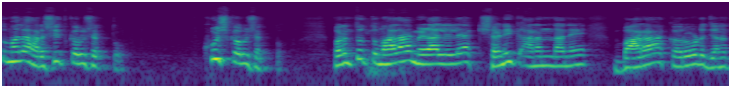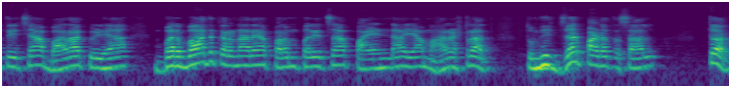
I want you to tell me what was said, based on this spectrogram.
तुम्हाला हर्षित करू शकतो खुश करू शकतो. परंतु तुम्हाला मिळालेल्या क्षणिक आनंदाने बारा करोड जनतेच्या बारा पिढ्या बर्बाद करणाऱ्या परंपरेचा पायंडा या महाराष्ट्रात तुम्ही जर पाडत असाल तर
